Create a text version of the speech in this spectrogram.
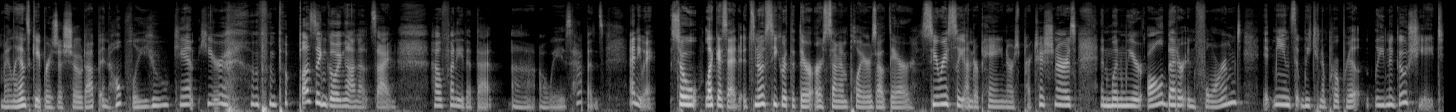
My landscapers just showed up, and hopefully you can't hear the buzzing going on outside. How funny that that uh, always happens. Anyway, so like I said, it's no secret that there are some employers out there seriously underpaying nurse practitioners. And when we are all better informed, it means that we can appropriately negotiate.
